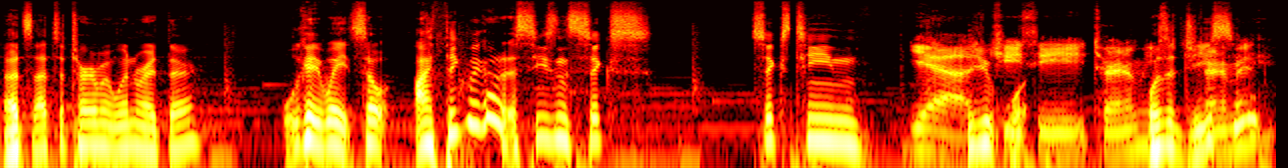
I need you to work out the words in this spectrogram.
That's that's a tournament win right there. Okay, wait. So I think we got a season 6 16 Yeah, You- GC tournament. was it GC? tournament?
